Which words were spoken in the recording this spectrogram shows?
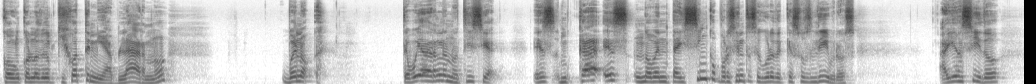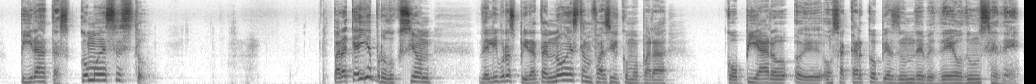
Con, con, lo del Quijote ni hablar, ¿no? Bueno, te voy a dar la noticia. Es, es 95% seguro de que esos libros hayan sido piratas. ¿Cómo es esto? Para que haya producción de libros pirata no es tan fácil como para copiar o, eh, sacar copias de un DVD o de un CD,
